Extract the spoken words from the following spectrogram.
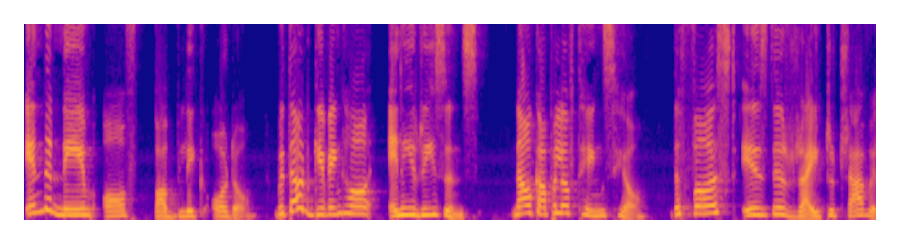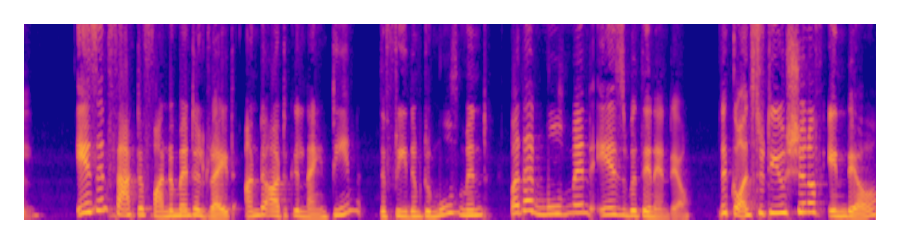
in the name of public order without giving her any reasons. Now, a couple of things here. The first is the right to travel. Is in fact a fundamental right under Article 19, the freedom to movement, but that movement is within India. The Constitution of India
